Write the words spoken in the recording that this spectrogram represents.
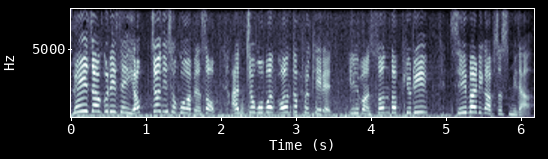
레이저 그릿의 역전이 성공하면서 안쪽 5번 원더풀 케이렌 1번 썬더 퓨리 세 마리가 앞섰습니다.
